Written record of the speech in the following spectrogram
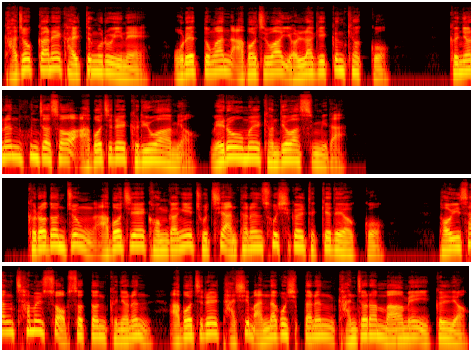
가족 간의 갈등으로 인해 오랫동안 아버지와 연락이 끊겼고 그녀는 혼자서 아버지를 그리워하며 외로움을 견뎌왔습니다. 그러던 중 아버지의 건강이 좋지 않다는 소식을 듣게 되었고 더 이상 참을 수 없었던 그녀는 아버지를 다시 만나고 싶다는 간절한 마음에 이끌려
